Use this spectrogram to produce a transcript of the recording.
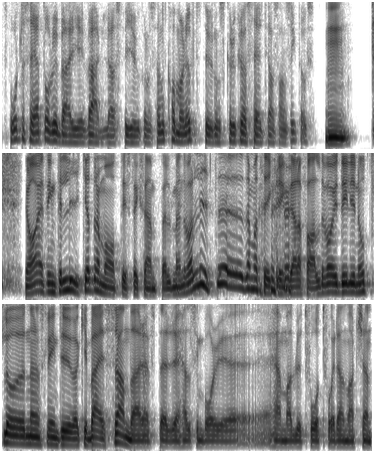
svårt att säga att Oliver Berg är värdelös för Djurgården. Sen kommer han upp till studion och ska du kunna säga det till hans ansikte också. Mm. Ja, ett inte lika dramatiskt exempel men det var lite dramatik kring det i alla fall. Det var ju Diljen Otlo när de skulle intervjua Kim Bergstrand där efter Helsingborg eh, hemma. Det blev 2-2 i den matchen.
